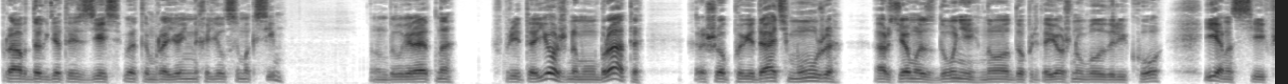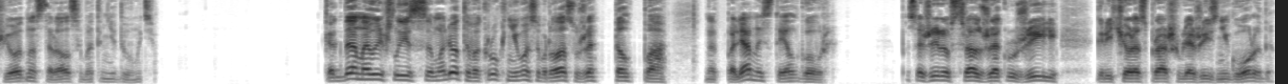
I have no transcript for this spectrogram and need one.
Правда, где-то здесь, в этом районе, находился Максим. Он был, вероятно, в Притаежном у брата. Хорошо повидать мужа, Артема с Дуней, но до Притаежного было далеко, и Анастасия Федоровна старалась об этом не думать. Когда она вышла из самолета, вокруг него собралась уже толпа. Над поляной стоял говор. Пассажиров сразу же окружили, горячо расспрашивали о жизни города.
